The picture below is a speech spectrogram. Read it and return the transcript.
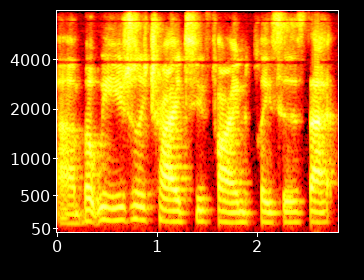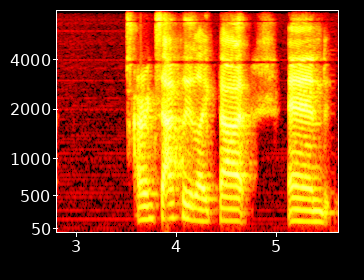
uh, but we usually try to find places that are exactly like that and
